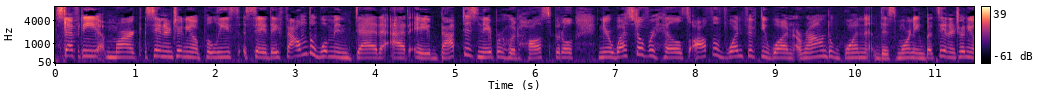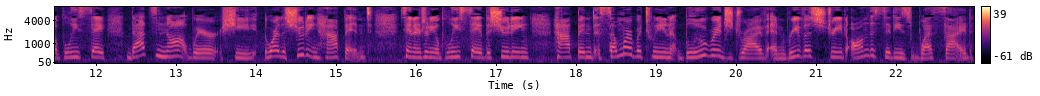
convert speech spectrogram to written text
Stephanie, Mark, San Antonio police say they found the woman dead at a Baptist neighborhood hospital near Westover Hills off of 151 around 1 this morning. But San Antonio police say that's not where she, where the shooting happened. San Antonio police say the shooting happened somewhere between Blue Ridge Drive and Rivas Street on the city's west side.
